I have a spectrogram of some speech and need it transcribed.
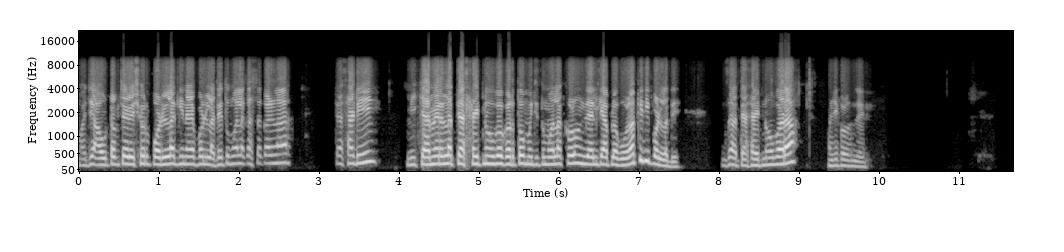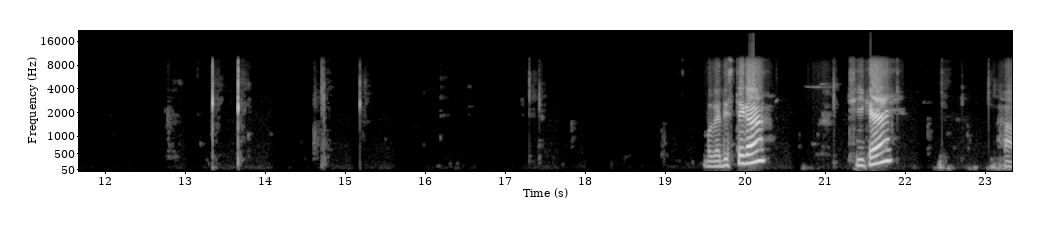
म्हणजे आउट ऑफच्या रेषेवर पडला की नाही पडला ते तुम्हाला कसं कळणार? त्यासाठी मी कॅमेऱ्याला त्या साईडनं उभं करतो. म्हणजे तुम्हाला कळून जाईल की आपला गोळा किती पडला ते. जा त्या साईडनं उभा राहा. म्हणजे कळून जाईल. बघा दिसते का? ठीक आहे. हा.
